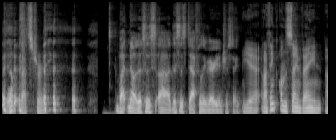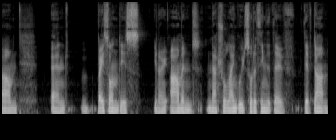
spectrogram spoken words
Yep. That's true. But no, this is uh, this is definitely very interesting. Yeah, and I think on the same vein, um, and based on this, you know, almond natural language sort of thing that they've they've done,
